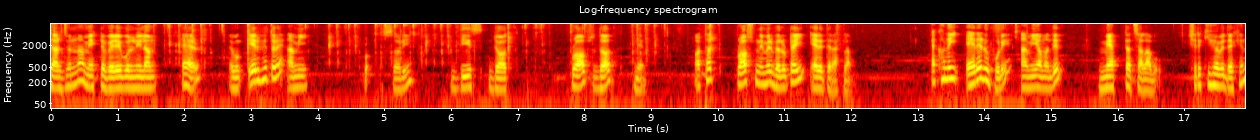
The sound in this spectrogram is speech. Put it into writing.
যার জন্য আমি একটা ভ্যারিয়েবল নিলাম এর এবং এর ভেতরে আমি sorry this dot props dot name অর্থাৎ প্রপস নেমের ভ্যালুটাই অ্যারেতে রাখলাম। এখন এই অ্যারের উপরে আমি আমাদের ম্যাপটা চালাবো। সেটা কীভাবে দেখেন?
